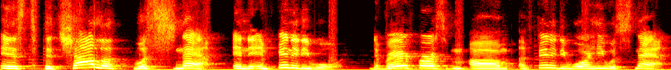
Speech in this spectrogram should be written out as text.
is T'Challa was snapped in the Infinity War. The very first um, Infinity War, he was snapped.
